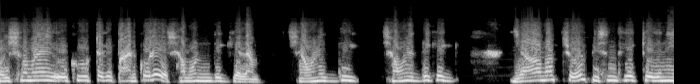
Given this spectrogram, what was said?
ওই সময় ওই কুকুরটাকে পার করে সামনের দিক গেলাম। সামনের দিক সামনের দিকে যাওয়া মাত্র পিছন থেকে কে জানি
